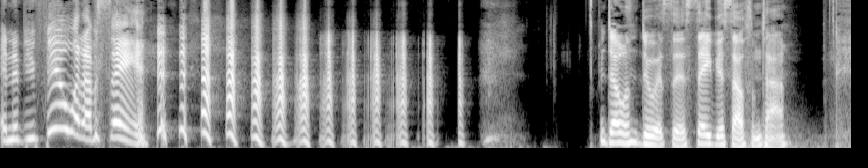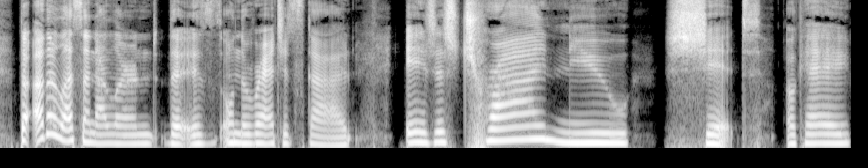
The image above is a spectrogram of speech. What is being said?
and if you feel what I'm saying, don't do it, sis. Save yourself some time. The other lesson I learned that is on the ratchet side is just try new shit. Okay.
